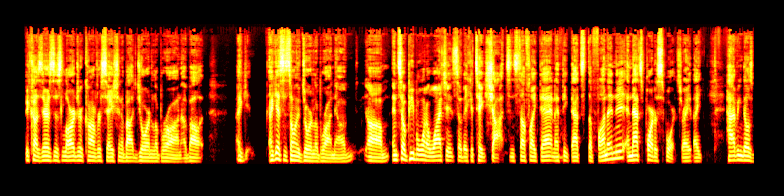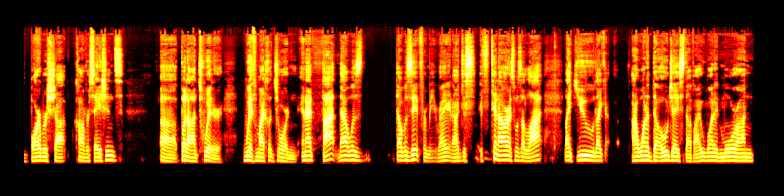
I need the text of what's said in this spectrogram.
because there's this larger conversation about Jordan LeBron, about, I, I guess it's only Jordan LeBron now. Um, and so people want to watch it so they could take shots and stuff like that. And I think that's the fun in it. And that's part of sports, right? Like having those barbershop conversations, uh, but on Twitter with Michael Jordan. And I thought that was that was it for me, right? And I just it's mm-hmm. 10 hours was a lot. Like you, like I wanted the OJ stuff. I wanted more on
